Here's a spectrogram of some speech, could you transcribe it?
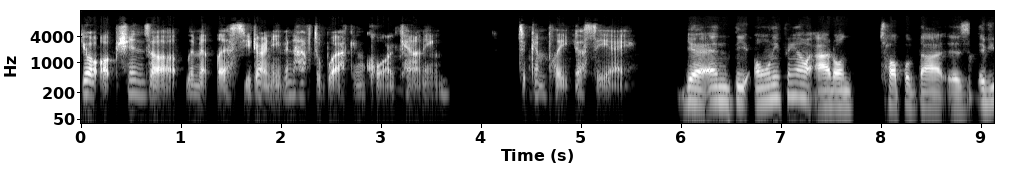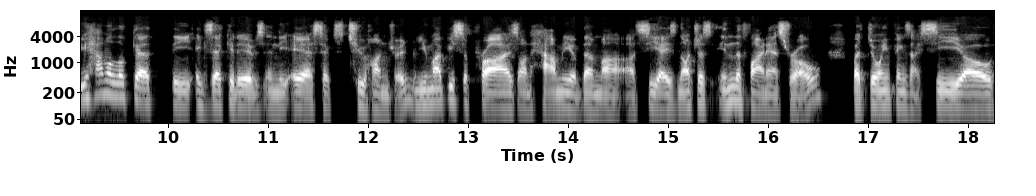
your options are limitless. You don't even have to work in core accounting to complete your CA. Yeah, and the only thing I'll add on top of that is if you have a look at the executives in the ASX 200, you might be surprised on how many of them are, are, CAs, not just in the finance role, but doing things like CEO,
